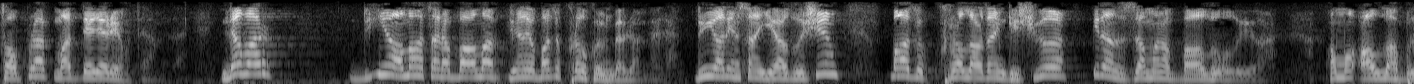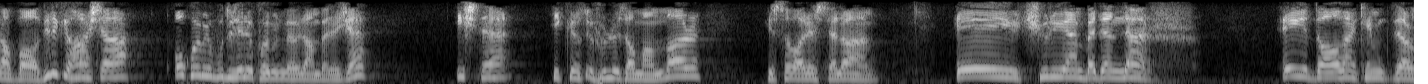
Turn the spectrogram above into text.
Toprak maddeleri. Ne var? Dünya Allah Teala bağlı. Dünyada bazı kural koymuş Mevlam böyle. Dünyada insan yaratılışı bazı kurallardan geçiyor. Biraz zamana bağlı oluyor. Ama Allah buna bağlı değil ki haşa. O koymuş bu düzeni koymuş Mevlam böylece. İşte ikinci üfürlü zamanlar İsa Aleyhisselam Ey çürüyen bedenler Ey dağılan kemikler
